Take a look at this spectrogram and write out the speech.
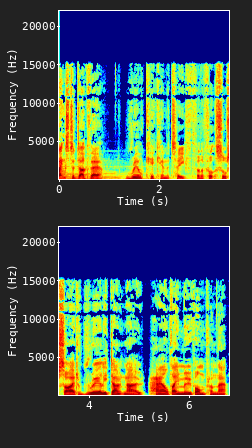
Thanks to Doug there. Real kick in the teeth for the futsal side. Really don't know how they move on from that.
